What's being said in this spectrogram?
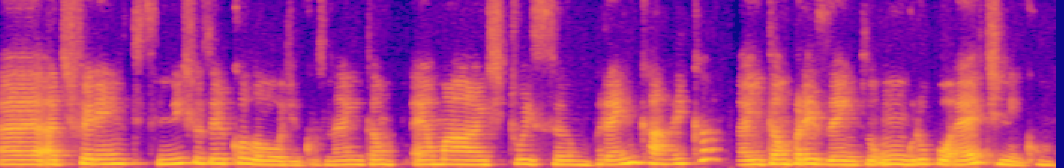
é, a diferentes nichos ecológicos, né? Então, é uma instituição pré-incaica. Então, por exemplo, um grupo étnico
